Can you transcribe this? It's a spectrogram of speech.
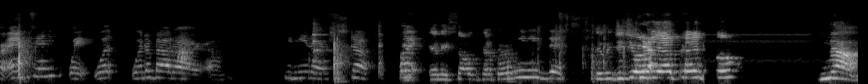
Our eggs in? Wait, what What about our, um, we need our stuff. What? Any salt and pepper? We need this. Did, we- did you already add panko? No,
